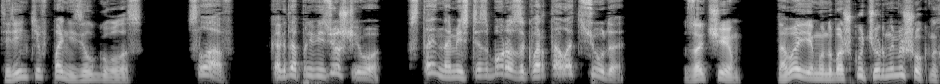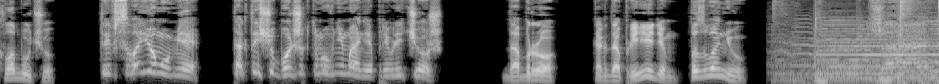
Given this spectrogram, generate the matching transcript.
Терентьев понизил голос. «Слав, когда привезешь его, встань на месте сбора за квартал отсюда». «Зачем? Давай я ему на башку черный мешок нахлобучу». «Ты в своем уме? Так ты еще больше к нему внимания привлечешь». «Добро, когда приедем, позвоню. Жаль,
